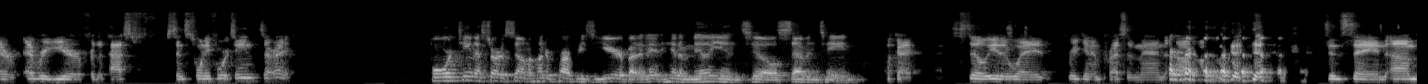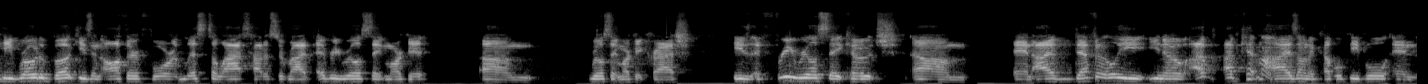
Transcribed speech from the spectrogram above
er, every year for the past since 2014. Is that right? 14, I started selling 100 properties a year, but I didn't hit a million until 17. Okay. Still, either way, freaking impressive, man. Um, it's insane. Um, he wrote a book. He's an author for List to Last: How to Survive Every Real Estate Market, um, Real Estate Market Crash. He's a free real estate coach. Um, and I've definitely, you know, I've I've kept my eyes on a couple people, and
